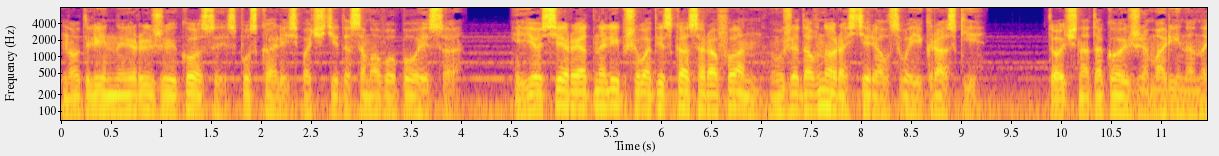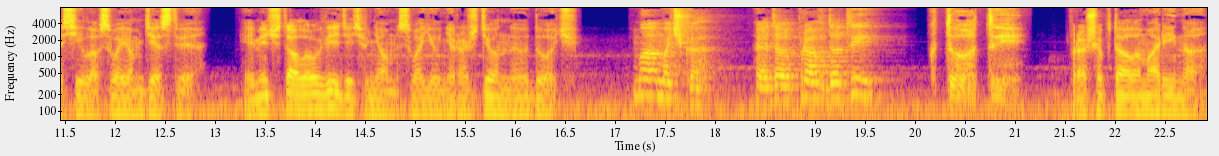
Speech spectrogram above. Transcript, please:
но длинные рыжие косы спускались почти до самого пояса. Ее серый от налипшего песка сарафан уже давно растерял свои краски. Точно такой же Марина носила в своем детстве и мечтала увидеть в нем свою нерожденную дочь. «Мамочка, это правда ты?» «Кто ты?» – прошептала Марина,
